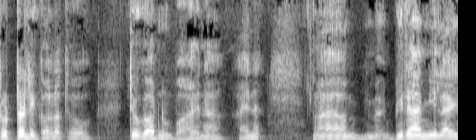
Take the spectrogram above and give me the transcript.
टोटल्ली गलत हो। त्यो गर्नु भएन होइन? बिरामीलाई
